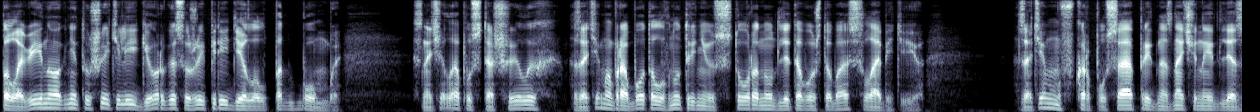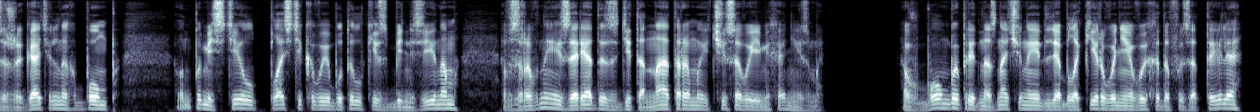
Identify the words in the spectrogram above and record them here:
Половину огнетушителей Георгас уже переделал под бомбы. Сначала опустошил их, затем обработал внутреннюю сторону для того, чтобы ослабить ее. Затем в корпуса, предназначенные для зажигательных бомб, он поместил пластиковые бутылки с бензином, взрывные заряды с детонатором и часовые механизмы. В бомбы, предназначенные для блокирования выходов из отеля,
